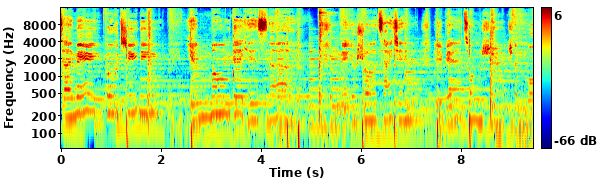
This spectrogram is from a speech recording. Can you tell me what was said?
再美不及你眼眸的颜色。没有说再见，离别总是沉默。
